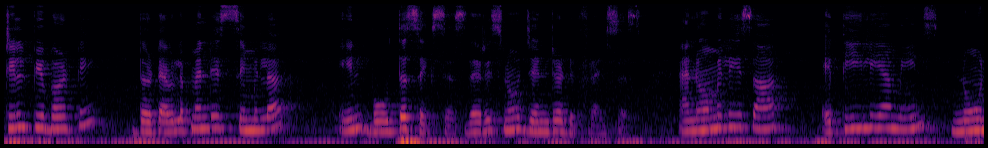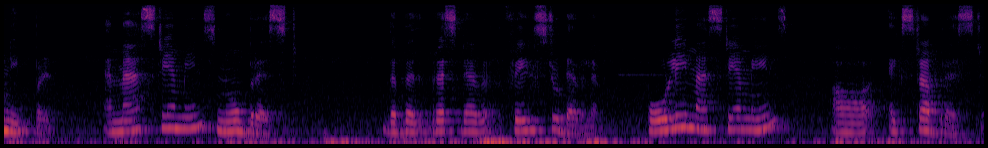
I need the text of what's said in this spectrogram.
Till puberty, the development is similar in both the sexes. There is no gender differences. Anomalies are athelia means no nipple Amastia means no breast. The breast fails to develop. Polymastia means uh, extra breast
